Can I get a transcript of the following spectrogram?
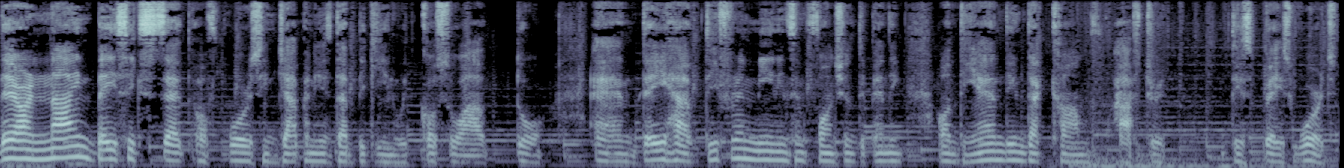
there are nine basic set of words in Japanese that begin with kosoado and they have different meanings and functions depending on the ending that comes after these base words.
